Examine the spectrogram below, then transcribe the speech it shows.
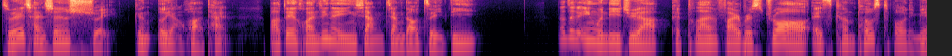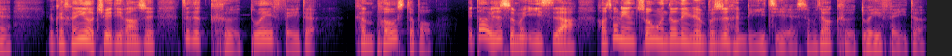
只会产生水跟二氧化碳，把对环境的影响降到最低。那这个英文例句啊，A plant fiber straw is compostable，里面有个很有趣的地方是这个可堆肥的 compostable。诶，到底是什么意思啊？好像连中文都令人不是很理解。什么叫可堆肥的？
